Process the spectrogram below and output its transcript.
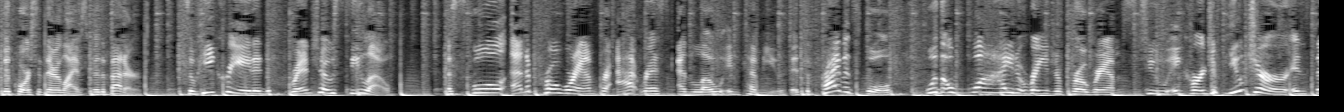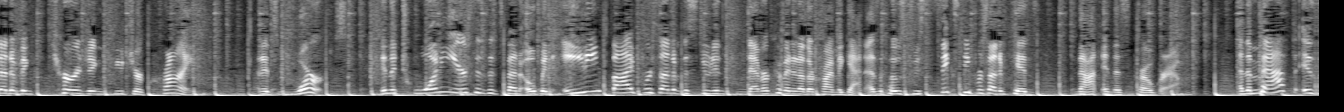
the course of their lives for the better. So he created Rancho Cielo, a school and a program for at risk and low income youth. It's a private school with a wide range of programs to encourage a future instead of encouraging future crime. And it's worked. In the 20 years since it's been open, 85% of the students never commit another crime again, as opposed to 60% of kids not in this program. And the math is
